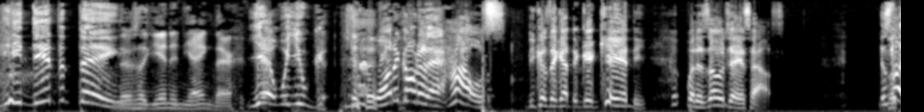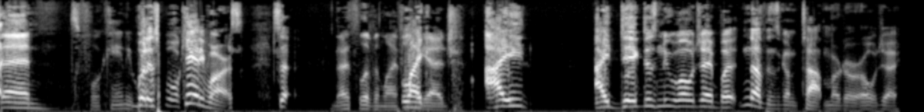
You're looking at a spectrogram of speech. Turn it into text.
he did the thing. There's a yin and yang there. Yeah, when you g- you want to go to that house because they got the good candy, but it's OJ's house. It's but like, then it's full candy. but it's full candy bars. So That's living life Like- on the edge. I I dig this new OJ, but nothing's gonna top Murderer OJ.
